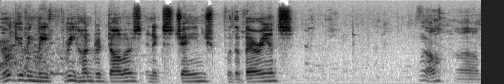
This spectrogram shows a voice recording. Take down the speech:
You're giving me $300 in exchange for the variance? Well, um,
